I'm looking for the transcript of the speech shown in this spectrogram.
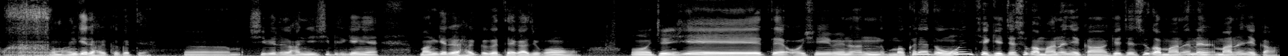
확 만개를 할 것 같아. 어, 11월 한 20일 경에 만개를 할 것 같아 가지고 어, 전시회 때 오시면은 뭐 그래도 원체 개체수가 많으니까 개체수가 많으면 많으니까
